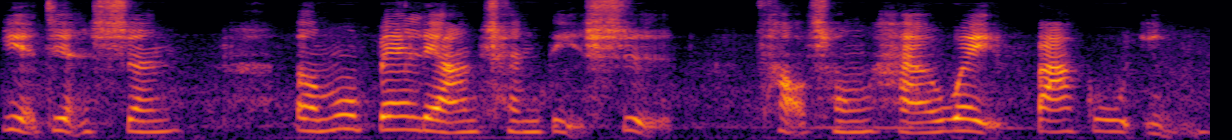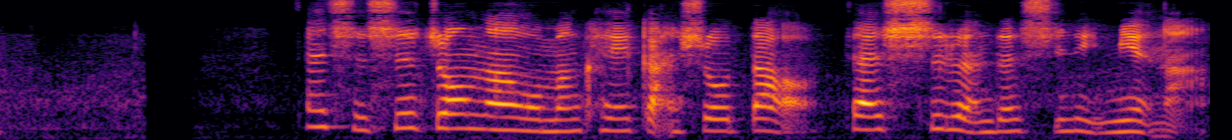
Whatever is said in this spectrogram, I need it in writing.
夜渐深。耳目悲凉沉底事，草丛还未发孤影。在此诗中呢，我们可以感受到，在诗人的心里面啊，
